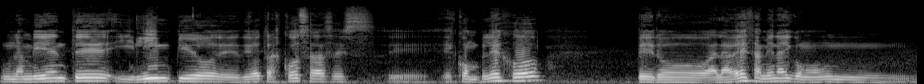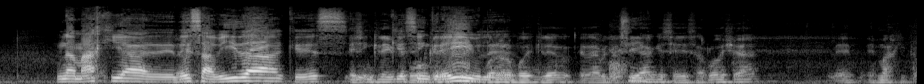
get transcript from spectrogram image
un ambiente y limpio de, de otras cosas es, eh, es complejo, pero a la vez también hay como un, una magia de, de esa vida que es, Es increíble. que es increíble. no lo podés creer, la velocidad Sí. que se desarrolla es, es mágico.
